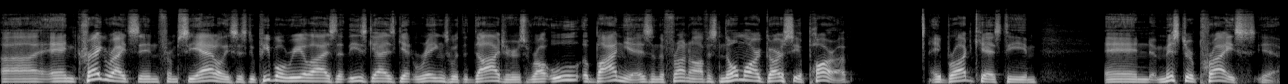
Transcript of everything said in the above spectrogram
Uh, and Craig writes in from Seattle. He says, "Do people realize that these guys get rings with the Dodgers? Raul Ibanez in the front office, Nomar Garciaparra, a broadcast team, and Mr. Price. Yeah,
